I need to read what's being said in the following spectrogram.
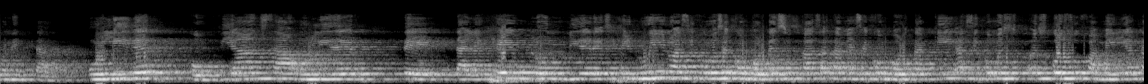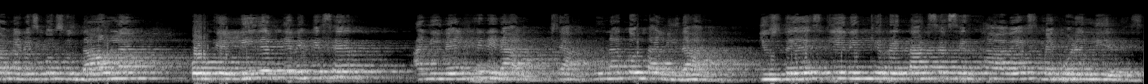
conectar. Un líder, confianza, un líder te da el ejemplo, un líder es genuino, así como se comporta en su casa, también se comporta aquí, así como es, con su familia, también es con sus downline, porque el líder tiene que ser a nivel general, o sea, una totalidad. Y ustedes tienen que retarse a ser cada vez mejores líderes,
